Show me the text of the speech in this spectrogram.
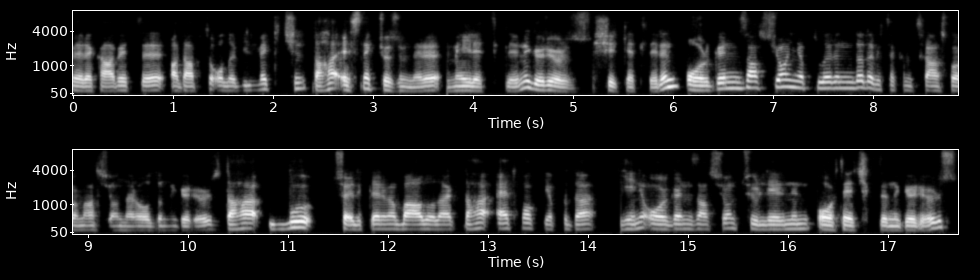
ve rekabete adapte olabilmek için daha esnek çözümlere mail ettiklerini görüyoruz şirketlerin. Organizasyon yapılarında da bir takım transformasyonlar olduğunu görüyoruz. Daha bu söylediklerime bağlı olarak daha ad hoc yapıda yeni organizasyon türlerinin ortaya çıktığını görüyoruz.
